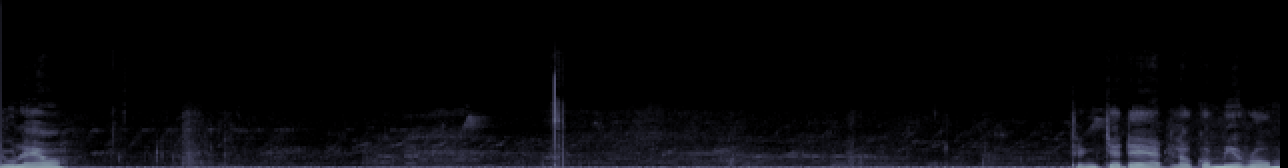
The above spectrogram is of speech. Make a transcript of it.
ดูแล้ว ถึงจะแดดเราก็มีร่ม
